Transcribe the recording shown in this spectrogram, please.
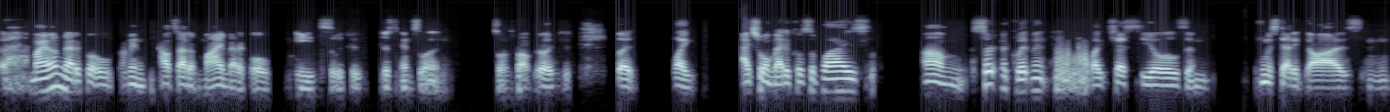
Uh, my own medical, I mean, outside of my medical needs, which is just insulin, insulin's probably, but like actual medical supplies, um, certain equipment like chest seals and hemostatic gauze and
